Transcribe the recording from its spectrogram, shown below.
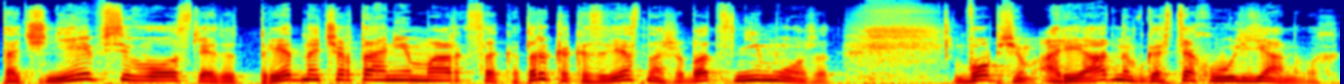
точнее всего, следуют предначертаниям Маркса, который, как известно, ошибаться не может. В общем, Ариадна в гостях у Ульяновых.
